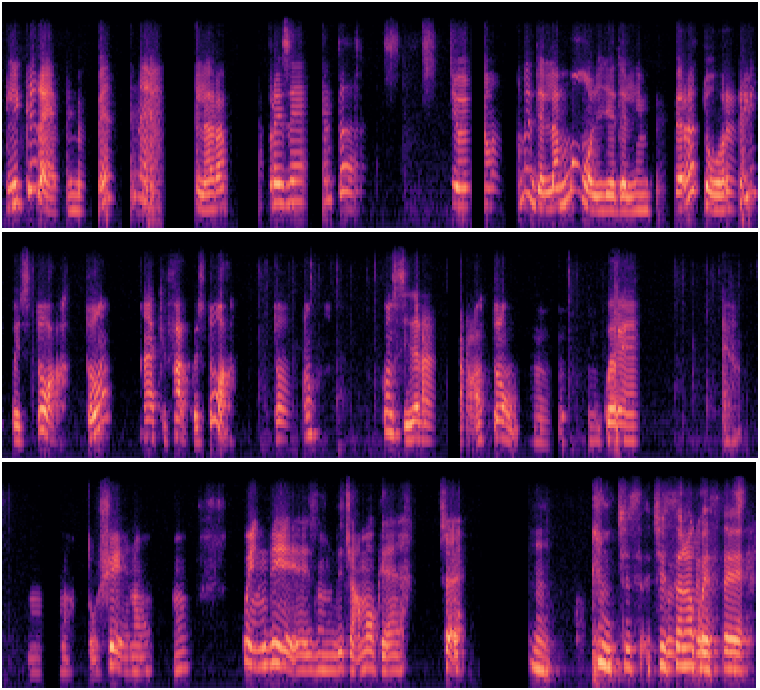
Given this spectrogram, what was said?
esplicherebbe nella rappresentazione della moglie dell'imperatore in questo atto, eh, che fa questo atto, considerato comunque un atto osceno. Eh. Quindi diciamo che cioè, mm. ci, ci, sono queste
